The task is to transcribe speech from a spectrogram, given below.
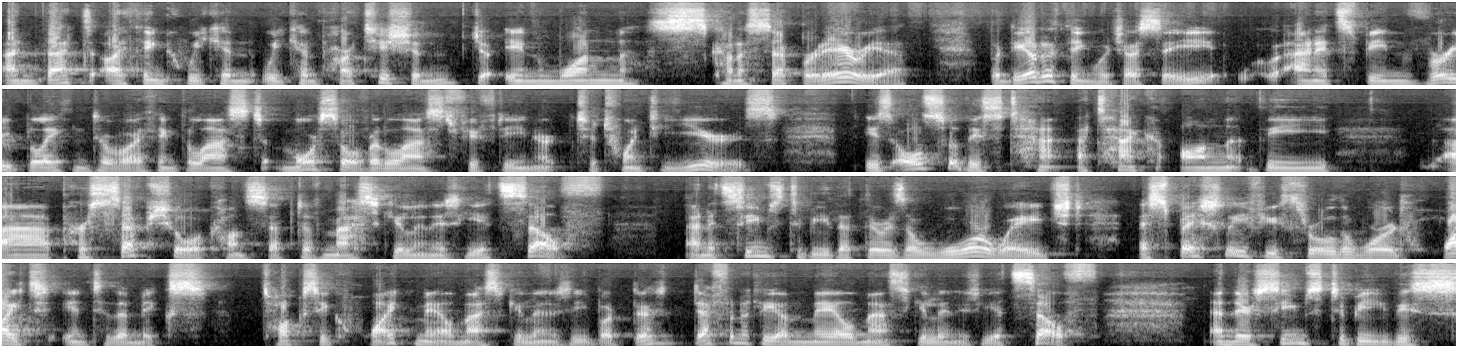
And that I think we can we can partition in one kind of separate area. But the other thing which I see, and it's been very blatant over I think the last more so over the last 15 or to 20 years, is also this ta- attack on the uh, perceptual concept of masculinity itself. And it seems to be that there is a war waged, especially if you throw the word white into the mix toxic white male masculinity, but de- definitely on male masculinity itself. And there seems to be this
